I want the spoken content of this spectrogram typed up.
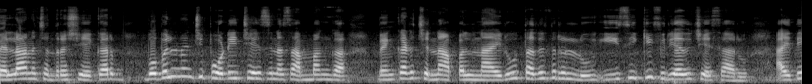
బెల్లాన చంద్రశేఖర్ బొబుల నుంచి పోటీ చేసిన సంబంగ వెంకట చిన్న అప్పలనాయుడు తదితరులు ఈసీకి ఫిర్యాదు చేశారు. అయితే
